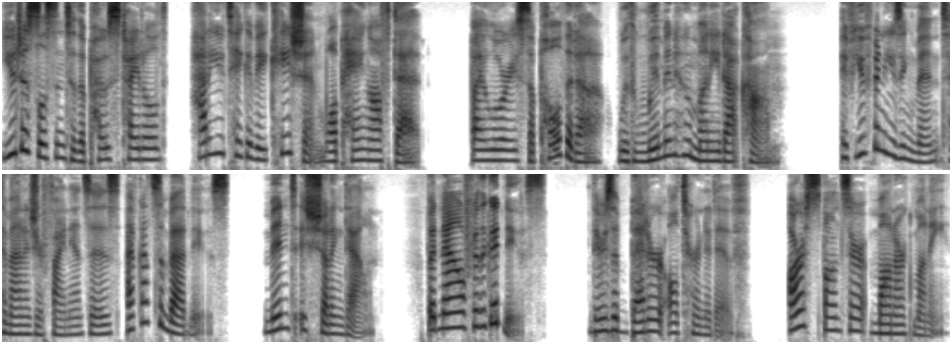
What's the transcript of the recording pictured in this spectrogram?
You just listened to the post titled, How Do You Take a Vacation While Paying Off Debt? by Laurie Sepulveda with WomenWhoMoney.com. If you've been using Mint to manage your finances, I've got some bad news. Mint is shutting down. But now for the good news there's a better alternative. Our sponsor, Monarch Money.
